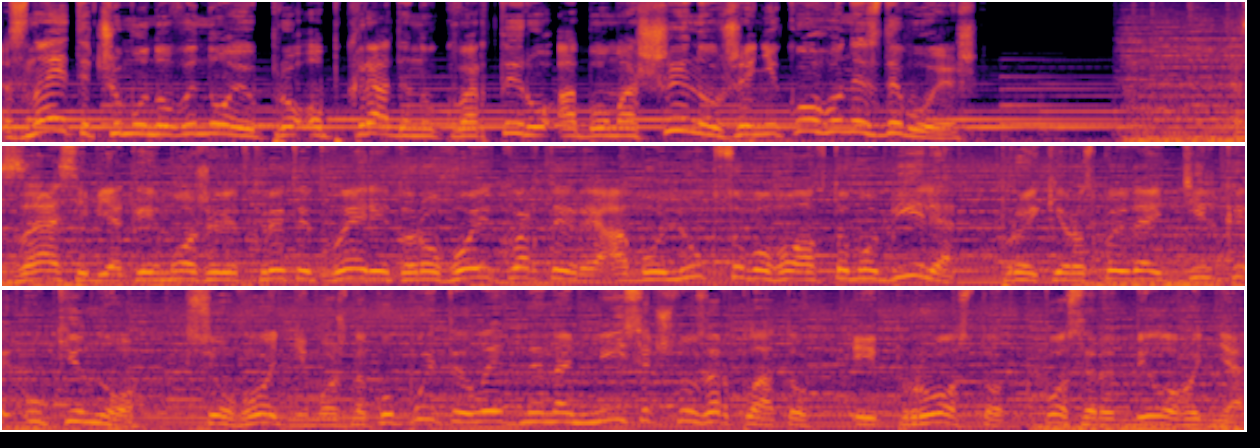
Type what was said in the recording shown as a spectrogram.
Знаєте, чому новиною про обкрадену квартиру або машину вже нікого не здивуєш? Засіб, який може відкрити двері дорогої квартири або люксового автомобіля, про які розповідають тільки у кіно, сьогодні можна купити ледь не на місячну зарплату і просто посеред білого дня.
